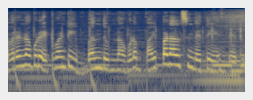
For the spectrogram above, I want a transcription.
ఎవరైనా కూడా ఎటువంటి ఇబ్బంది ఉన్నా కూడా భయపడాల్సిందైతే ఏం లేదు.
